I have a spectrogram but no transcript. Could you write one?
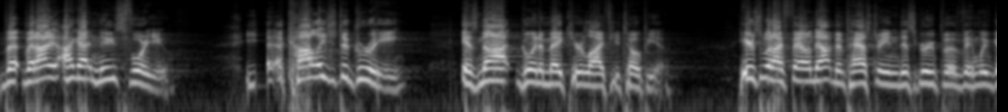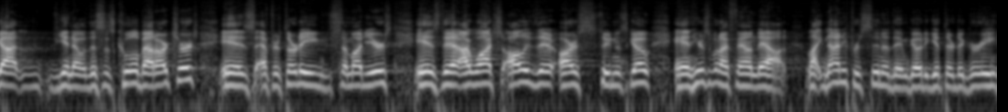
But, but I, I got news for you. A college degree is not going to make your life utopia. Here's what I found out, I've been pastoring this group of, and we've got, you know, this is cool about our church, is after 30 some odd years, is that I watched all of the, our students go, and here's what I found out. Like 90% of them go to get their degree,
